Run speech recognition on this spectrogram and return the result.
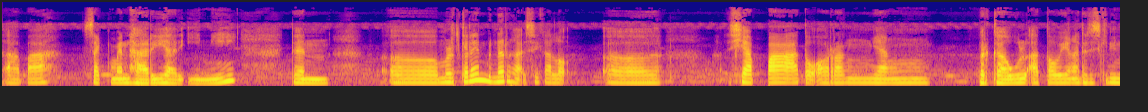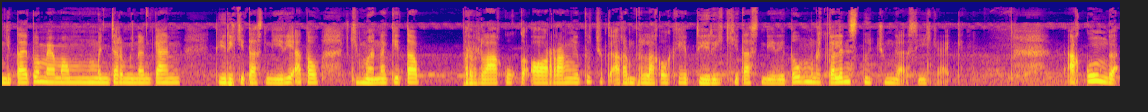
apa segmen hari-hari ini. Dan uh, menurut kalian benar nggak sih kalau uh, siapa atau orang yang bergaul atau yang ada di sekeliling kita itu memang mencerminkan diri kita sendiri atau gimana kita berlaku ke orang itu juga akan berlaku ke diri kita sendiri? Itu menurut kalian setuju nggak sih kayak gitu? Aku nggak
